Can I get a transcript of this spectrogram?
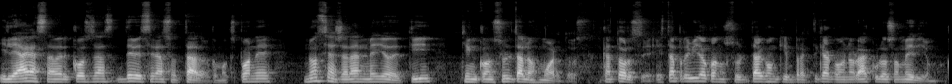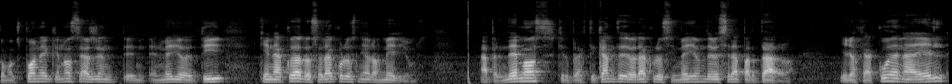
y le haga saber cosas debe ser azotado. Como expone, no se hallará en medio de ti quien consulta a los muertos. 14. Está prohibido consultar con quien practica con oráculos o medium, como expone que no se halla en, medio de ti quien acuda a los oráculos ni a los mediums. Aprendemos que el practicante de oráculos y medium debe ser apartado, y los que acuden a él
